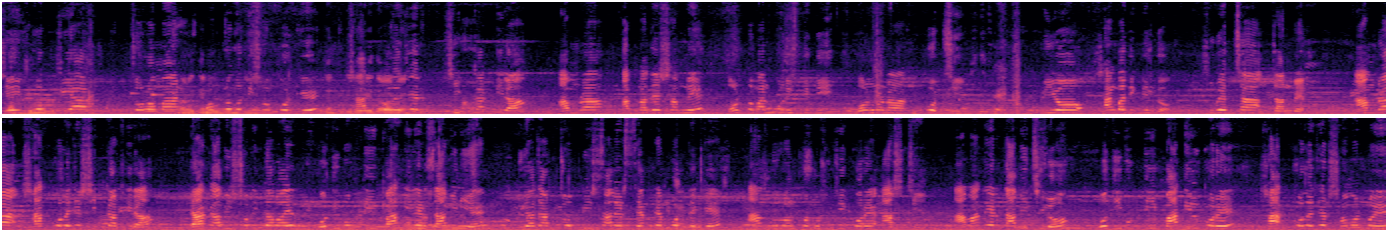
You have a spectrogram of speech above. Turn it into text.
সেই প্রক্রিয়ার চলমান অগ্রগতি সম্পর্কে সাত কলেজের শিক্ষার্থীরা আমরা আপনাদের সামনে বর্তমান পরিস্থিতি বর্ণনা করছি। প্রিয় সাংবাদিকবৃন্দ, শুভেচ্ছা জানবেন। আমরা সাত কলেজের শিক্ষার্থীরা ঢাকা বিশ্ববিদ্যালয়ের অধিভুক্তি বাতিলের দাবি নিয়ে দুই হাজার চব্বিশ সালের সেপ্টেম্বর থেকে আন্দোলন কর্মসূচি করে আসছি। আমাদের দাবি ছিল অধিভুক্তি বাতিল করে সাত কলেজের সমন্বয়ে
